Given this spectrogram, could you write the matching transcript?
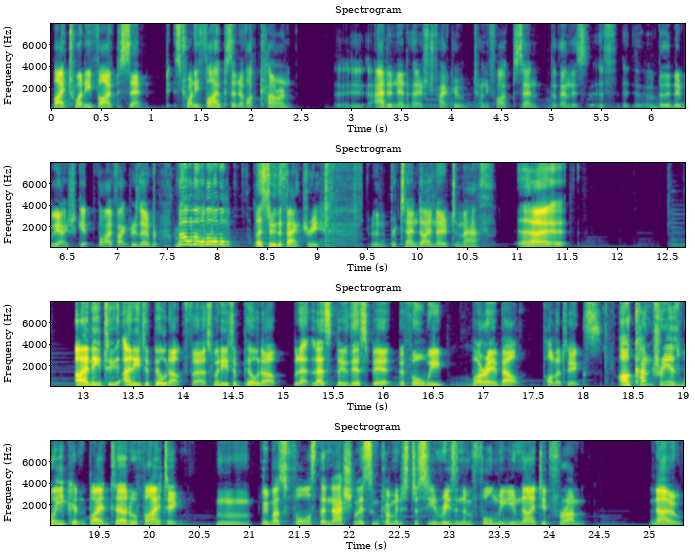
by 25%. It's 25% of our current uh, add an extra factory 25%, but then, it's, but then we actually get five factories over. Let's do the factory and pretend I know to math. Uh, I need to I need to build up first. We need to build up. Let, us do this bit before we worry about politics. Our country is weakened by internal fighting. Hmm. We must force the nationalists and communists to see reason and form a united front. No.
